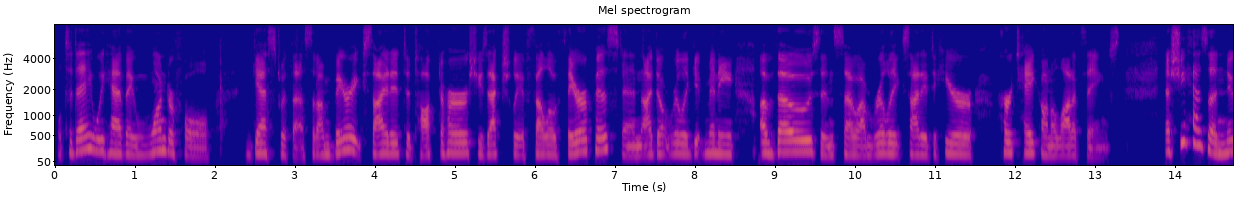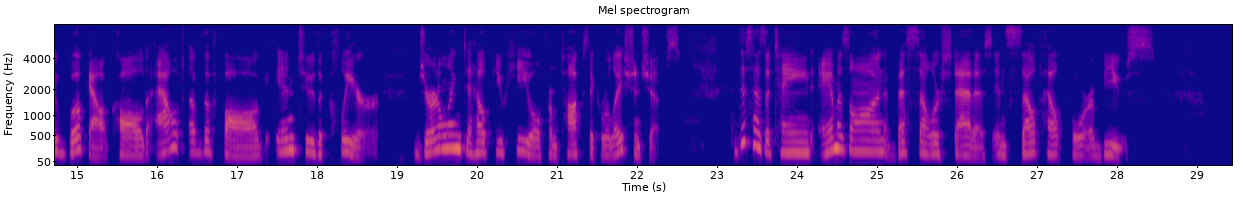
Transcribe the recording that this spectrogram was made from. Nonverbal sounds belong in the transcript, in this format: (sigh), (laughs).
Well, today we have a wonderful guest with us, and I'm very excited to talk to her. She's actually a fellow therapist, and I don't really get many of those. And so I'm really excited to hear her take on a lot of things. Now, she has a new book out called Out of the Fog Into the Clear Journaling to Help You Heal from Toxic Relationships. This has attained Amazon bestseller status in self help for abuse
